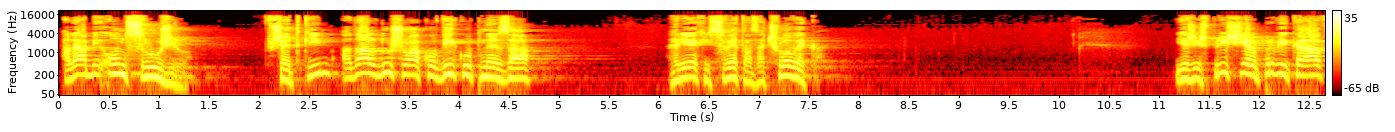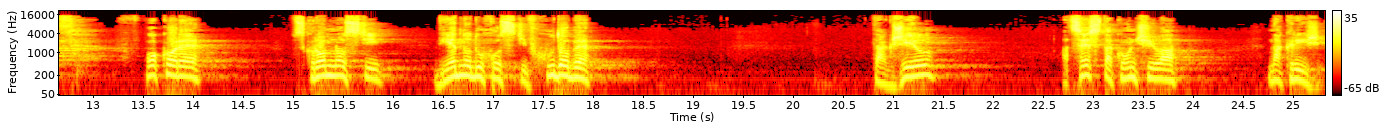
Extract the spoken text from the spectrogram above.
ale aby on slúžil všetkým a dal dušu ako výkupné za hriechy sveta, za človeka. Ježiš prišiel prvýkrát v pokore, v skromnosti, v jednoduchosti, v chudobe. Tak žil a cesta končila na kríži.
